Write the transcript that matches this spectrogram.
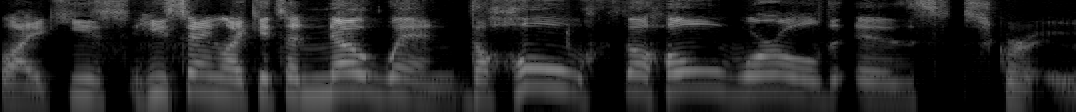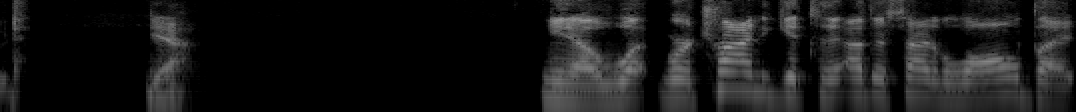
like he's he's saying like it's a no win the whole the whole world is screwed Yeah, you know what we're trying to get to the other side of the wall but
